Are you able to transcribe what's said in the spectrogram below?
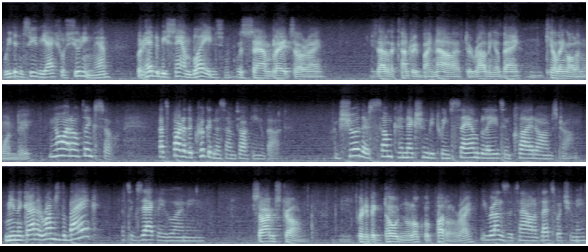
We didn't see the actual shooting, ma'am, but it had to be Sam Blades. It was Sam Blades, all right. He's out of the country by now after robbing a bank and killing all in one day. No, I don't think so. That's part of the crookedness I'm talking about. I'm sure there's some connection between Sam Blades and Clyde Armstrong. You mean the guy that runs the bank? That's exactly who I mean. It's Armstrong. He's a pretty big toad in the local puddle, right? He runs the town, if that's what you mean.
